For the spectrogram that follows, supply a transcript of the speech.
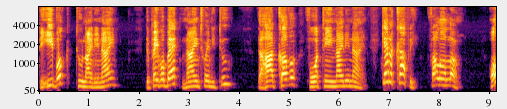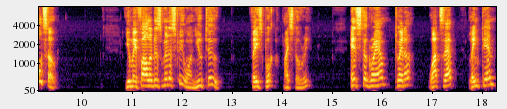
The ebook, $2.99. The paperback, $9.22. The hardcover, $14.99. Get a copy. Follow along. Also, you may follow this ministry on YouTube, Facebook, my story, Instagram, Twitter, WhatsApp, LinkedIn,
